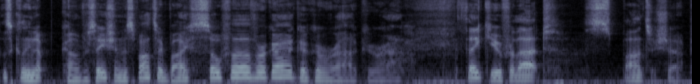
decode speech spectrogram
this cleanup conversation is sponsored by Sofia Vergara. Thank you for that sponsorship.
